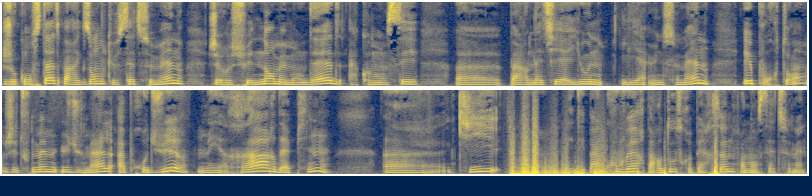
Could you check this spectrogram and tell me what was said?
Je constate par exemple que cette semaine, j'ai reçu énormément d'aide, à commencer euh, par Nathalie Ayoun il y a une semaine, et pourtant j'ai tout de même eu du mal à produire mes rares DAPIM euh, qui euh, n'étaient pas couverts par d'autres personnes pendant cette semaine.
